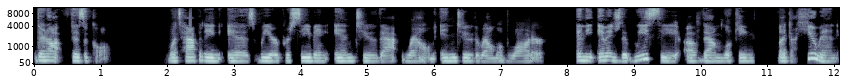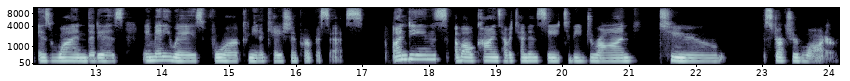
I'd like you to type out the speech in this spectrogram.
They're not physical. What's happening is we are perceiving into that realm, into the realm of water. And the image that we see of them looking like a human is one that is in many ways for communication purposes undines of all kinds have a tendency to be drawn to structured water.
